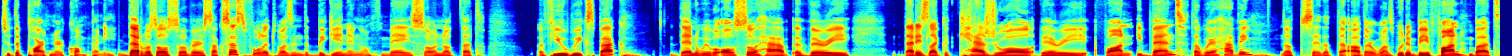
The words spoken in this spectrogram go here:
to the partner company. That was also very successful. It was in the beginning of May, so not that a few weeks back. Then we will also have a very that is like a casual, very fun event that we're having. Not to say that the other ones wouldn't be fun, but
